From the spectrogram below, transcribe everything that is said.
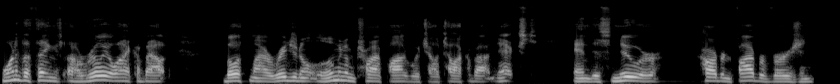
One of the things I really like about both my original aluminum tripod, which I'll talk about next, and this newer carbon fiber version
